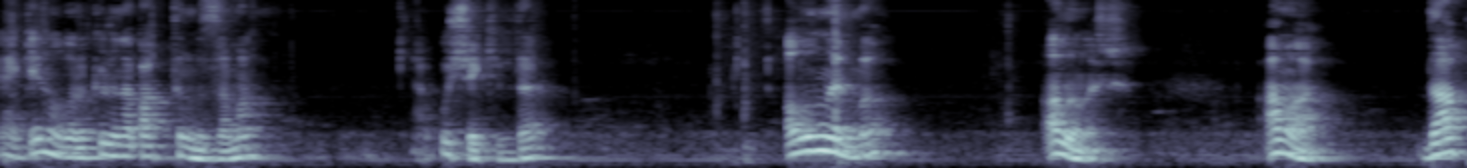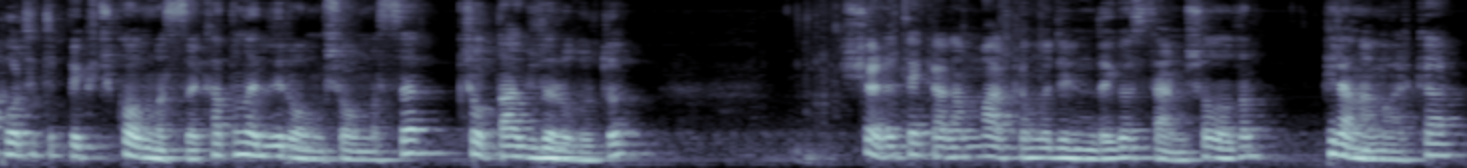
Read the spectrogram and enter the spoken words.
Yani genel olarak ürüne baktığımız zaman ya bu şekilde alınır mı? Alınır. Ama daha portatif ve küçük olması, katlanabilir olmuş olması çok daha güzel olurdu. Şöyle tekrardan marka modelini de göstermiş olalım. Pirana marka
